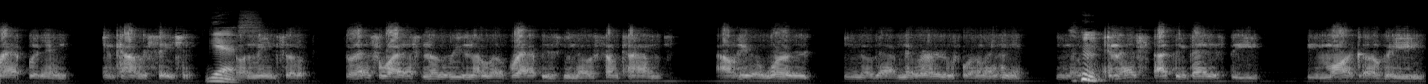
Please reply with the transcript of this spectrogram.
rap, but in in conversation. Yes. You know what I mean? So so that's why that's another reason I love rap is you know sometimes I'll hear a word you know that I've never heard before. I'm like, hmm, you know, and that's I think that is the the mark of a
